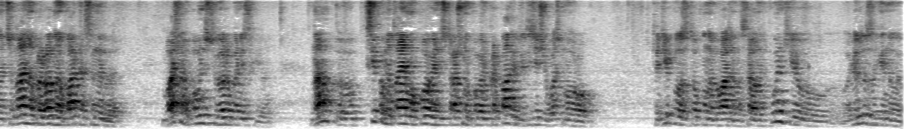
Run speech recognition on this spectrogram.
Національного природного парку Синевир. Бачимо повністю вирубані схили. Нам е, всі пам'ятаємо повінь, страшну повінь Карпати 2008 року. Тоді було затоплено багато населених пунктів, люди загинули.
